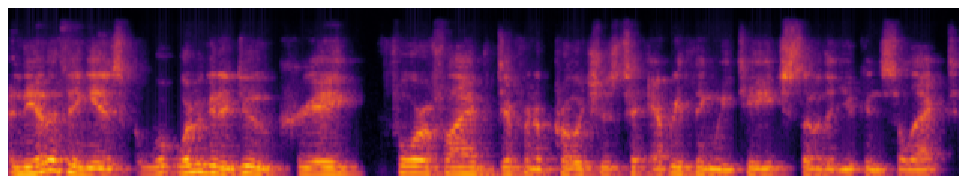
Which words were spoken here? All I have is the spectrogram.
and the other thing is, what, what are we going to do? Create four or five different approaches to everything we teach so that you can select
